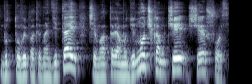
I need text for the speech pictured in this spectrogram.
будь то виплати на дітей, чи матерям одіночкам, чи ще щось.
